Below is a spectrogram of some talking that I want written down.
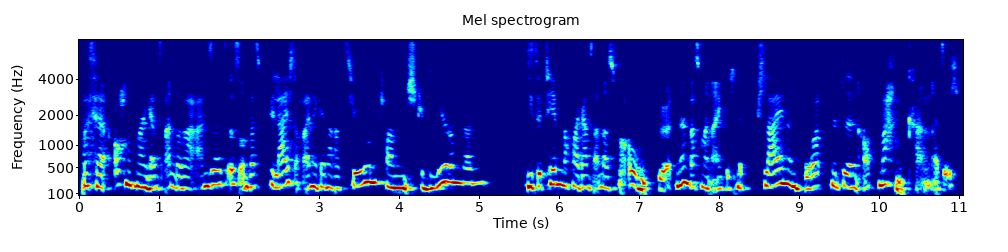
was ja auch nochmal ein ganz anderer Ansatz ist und was vielleicht auch eine Generation von Studierenden diese Themen nochmal ganz anders vor Augen führt, ne? was man eigentlich mit kleinen Wortmitteln auch machen kann. Also ich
